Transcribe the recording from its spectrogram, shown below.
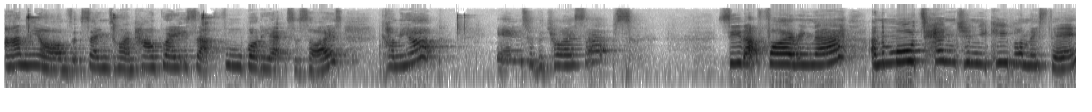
and the arms at the same time. How great is that full body exercise? Coming up into the triceps. See that firing there? And the more tension you keep on this thing,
